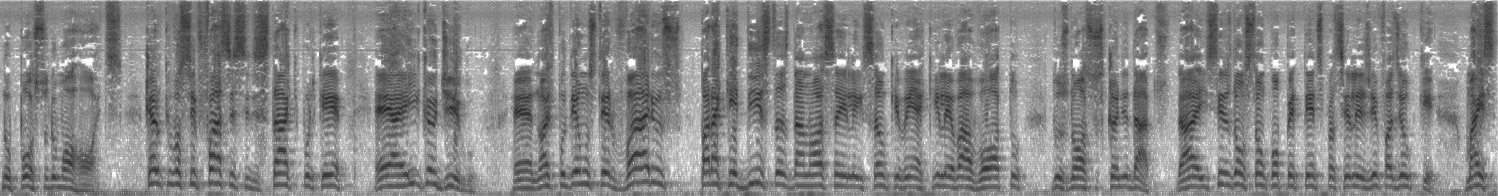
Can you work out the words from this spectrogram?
no posto do Morrotes. Quero que você faça esse destaque, porque é aí que eu digo. É, nós podemos ter vários paraquedistas da nossa eleição que vem aqui levar voto dos nossos candidatos. Tá? E se eles não são competentes para se eleger, fazer o quê? Mas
